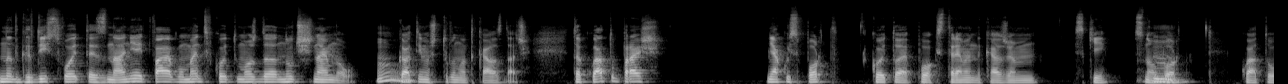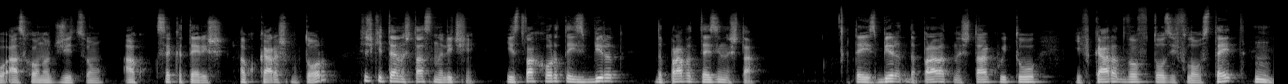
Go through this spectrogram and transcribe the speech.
надградиш своите знания и това е момент, в който можеш да научиш най-много, М. когато имаш трудна такава задача. Та когато правиш някой спорт, който е по-екстремен, да кажем, ски, сноуборд, mm. когато аз ходя на джицу, ако се катериш, ако караш мотор, всички тези неща са налични. И затова хората избират да правят тези неща. Те избират да правят неща, които и вкарат в този flow state. Mm.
